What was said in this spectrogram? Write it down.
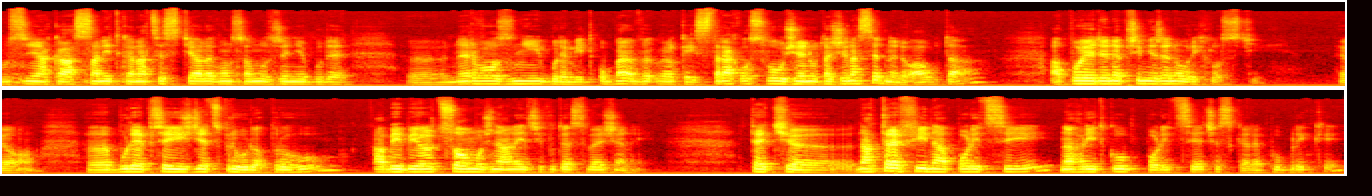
musí nějaká sanitka na cestě, ale on samozřejmě bude nervózní, bude mít oba, velký strach o svou ženu, takže nasedne do auta a pojede nepřiměřenou rychlostí. Jo? Bude přejíždět z pruhu do pruhu, aby byl co možná nejdřív u té své ženy teď natrefí na policii, na hlídku policie České republiky,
